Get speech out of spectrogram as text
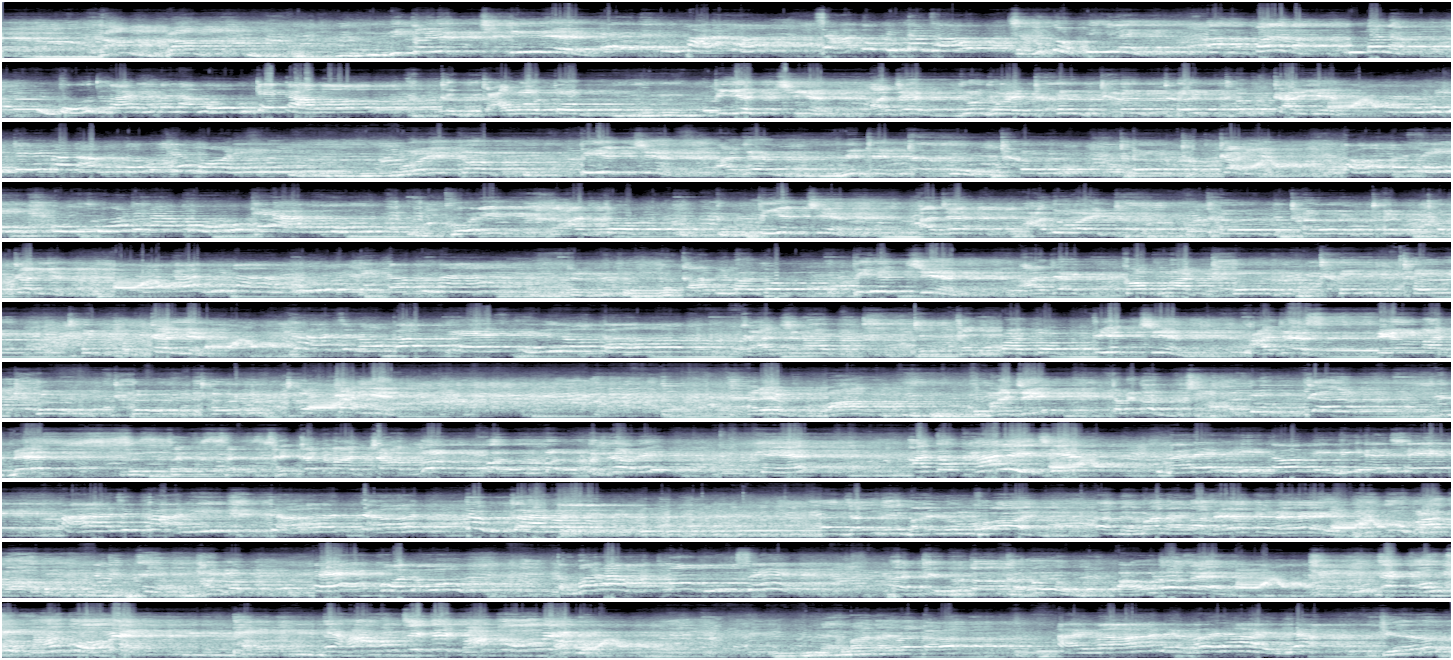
ગાવો તો પીએ છીએ આજે દૂધ હોય ઠપકારીએ મોરી તો પીએ છીએ આજે મીઠી ઠપકારીએ ગોરી રાત તો પીએ છીએ આજે આદુ હોય કાબીમાં તો પીએ જ છીએ આજે કપમાં ઠકાઈએ કાચનો કપ ખેલનો કપ કાચના કપમાં તો પીએ જ છીએ આજે સ્ટીલમાં ઠકાઈએ અરે વાહ માજી તમે તો જાદુગર બે સેકન્ડમાં ચા બમ બમ બમ આ તો ખાલી છે મહેમાન આવ્યા તારા આવ્યા ને ભાઈ આવ્યા કેરળ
